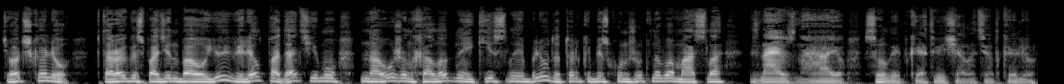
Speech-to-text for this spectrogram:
«Тетушка Лю, второй господин Бао Юй велел подать ему на ужин холодные кислые блюда, только без кунжутного масла». «Знаю, знаю», — с улыбкой отвечала тетка Лю.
